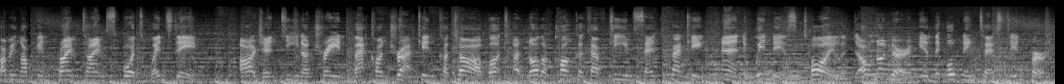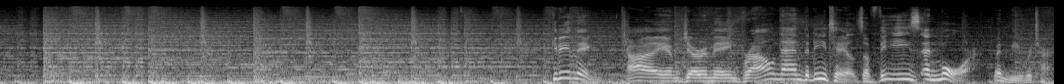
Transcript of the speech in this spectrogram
coming up in Primetime Sports Wednesday. Argentina train back on track in Qatar, but another CONCACAF team sent packing, and Windies toil down under in the opening test in Perth. Good evening. I am Jermaine Brown, and the details of these and more when we return.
